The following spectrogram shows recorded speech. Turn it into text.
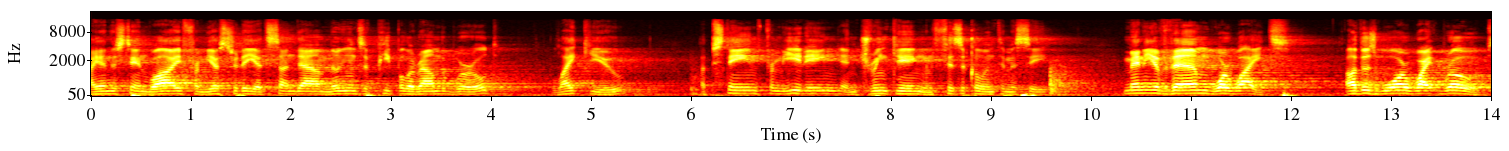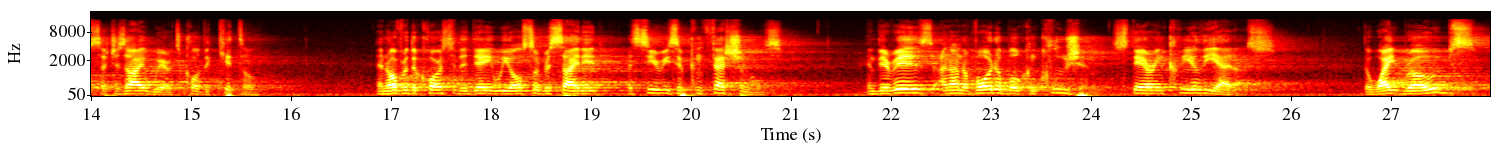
I understand why, from yesterday at sundown, millions of people around the world, like you, abstained from eating and drinking and physical intimacy. Many of them wore white. Others wore white robes, such as I wear. It's called the kittel. And over the course of the day, we also recited a series of confessionals. And there is an unavoidable conclusion staring clearly at us. The white robes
